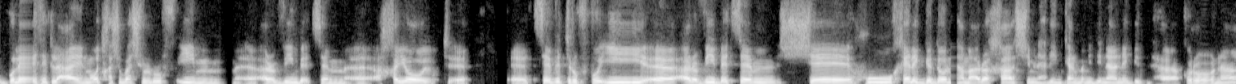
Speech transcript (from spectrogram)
בולטת לעין, מאוד חשובה של רופאים ערבים בעצם, אחיות, צוות רפואי ערבי בעצם, שהוא חלק גדול מהמערכה שמנהלים כאן במדינה נגד הקורונה.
